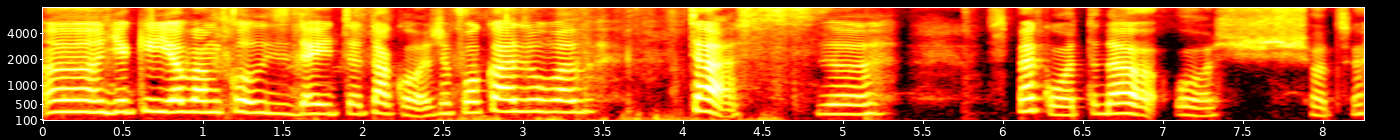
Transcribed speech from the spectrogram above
е, які я вам колись, здається, також показував. Ця с- спекотна. О, що це?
